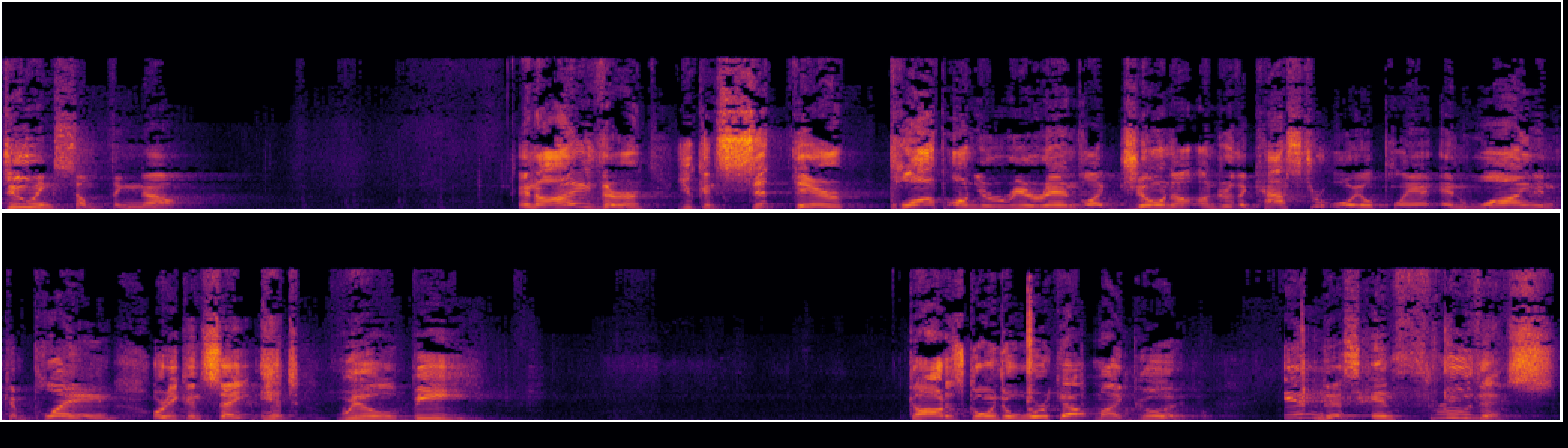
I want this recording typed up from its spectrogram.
doing something now. And either you can sit there, plop on your rear end like Jonah under the castor oil plant and whine and complain, or you can say, It will be. God is going to work out my good in this and through this.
